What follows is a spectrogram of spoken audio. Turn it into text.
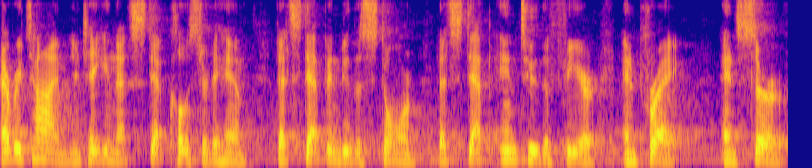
Every time you're taking that step closer to Him, that step into the storm, that step into the fear, and pray and serve.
